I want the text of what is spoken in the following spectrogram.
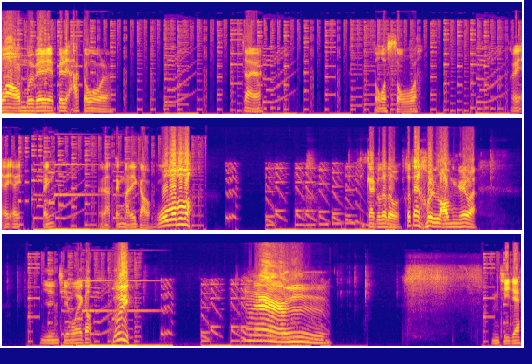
哇！我唔會俾你俾你呃到我啦，真係啊！當我傻啊！哎哎哎，頂！系啦，顶埋呢嚿，哇哇哇哇！点解嗰度嗰顶会冧嘅喂？完全冇嘢讲，喂！唔似啫，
